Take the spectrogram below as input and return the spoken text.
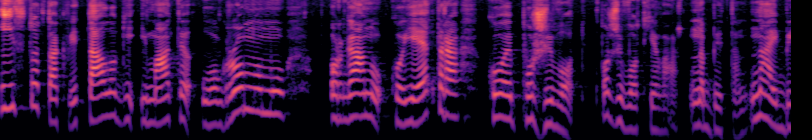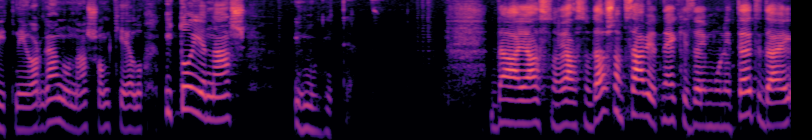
isto takvi talogi imate u ogromnom organu koji jetra koji je po život. Po život je važan, bitan, najbitniji organ u našom tijelu. I to je naš imunitet. Da, jasno, jasno. Daš nam savjet neki za imunitet da e,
